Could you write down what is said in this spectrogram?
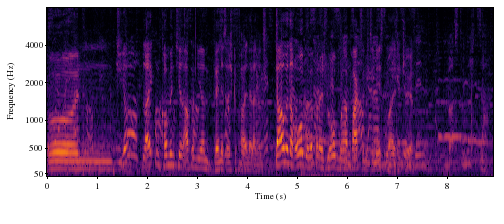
Und ja, liken, kommentieren, abonnieren, wenn es euch gefallen hat. Ansonsten Daumen nach oben, dann wird man euch loben. Euer Pax, bis zum nächsten Mal. Tschüss. Was du nicht sagst.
